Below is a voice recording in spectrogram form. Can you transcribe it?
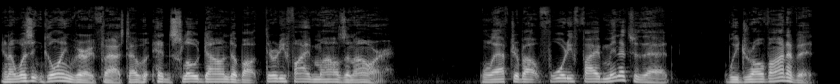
And I wasn't going very fast. I had slowed down to about 35 miles an hour. Well, after about 45 minutes of that, we drove out of it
